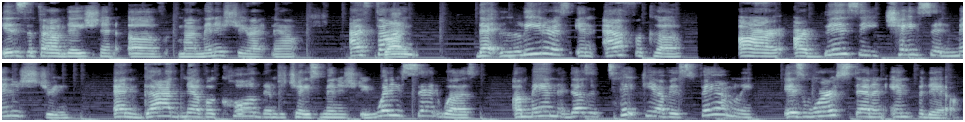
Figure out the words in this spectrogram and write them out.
is the foundation of my ministry right now. I find that leaders in Africa are are busy chasing ministry and God never called them to chase ministry. What he said was a man that doesn't take care of his family is worse than an infidel.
